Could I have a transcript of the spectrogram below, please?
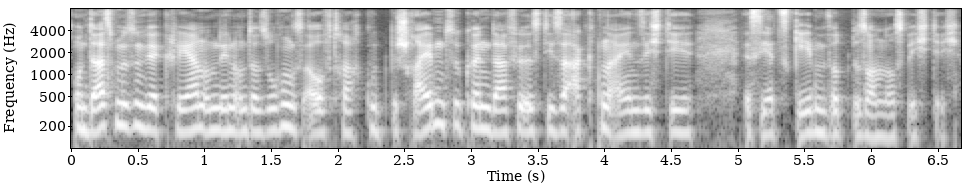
Und das müssen wir klären, um den Untersuchungsauftrag gut beschreiben zu können. Dafür ist diese Akteneinsicht, die es jetzt geben wird, besonders wichtig.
